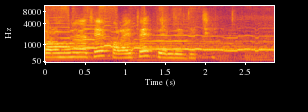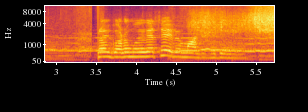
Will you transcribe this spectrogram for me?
গরম হয়ে গেছে, কড়াইতে তেল দিয়ে দিচ্ছি। কড়াই গরম হয়ে গেছে, এবার মাছ ভেজে নেব।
